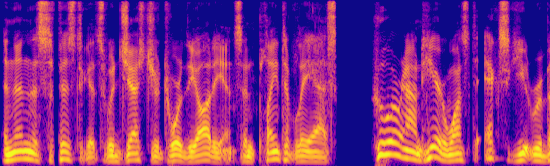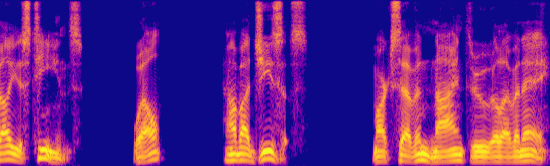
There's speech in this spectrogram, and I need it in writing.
And then the sophisticates would gesture toward the audience and plaintively ask, Who around here wants to execute rebellious teens? Well, how about Jesus? Mark 7, 9 through 11a.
